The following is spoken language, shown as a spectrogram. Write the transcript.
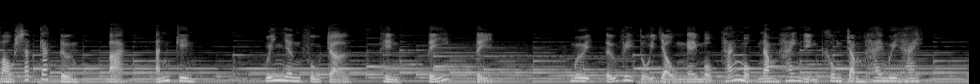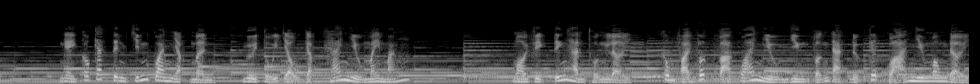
Màu sắc cát tường, bạc, ánh kim Quý nhân phù trợ, thìn, tý, tỵ 10. Tử vi tuổi dậu ngày 1 tháng 1 năm 2022 Ngày có các tinh chính quan nhập mệnh, người tuổi dậu gặp khá nhiều may mắn. Mọi việc tiến hành thuận lợi, không phải vất vả quá nhiều nhưng vẫn đạt được kết quả như mong đợi.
